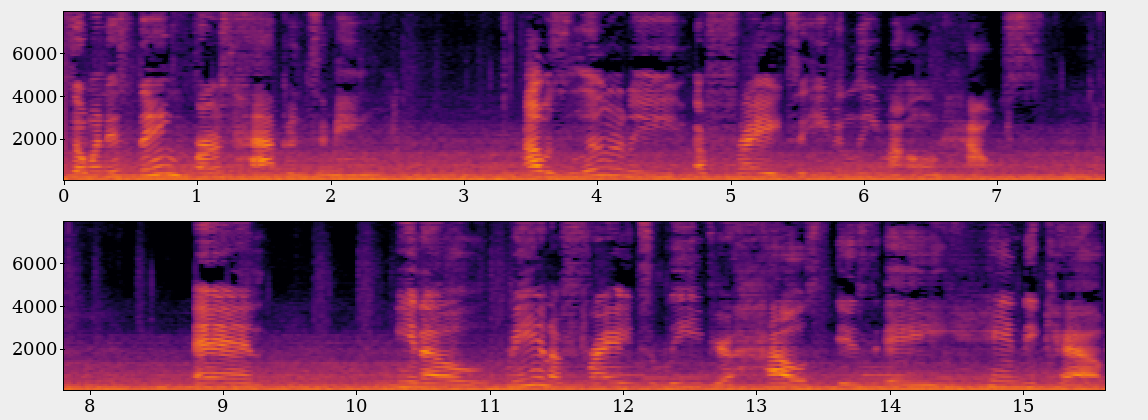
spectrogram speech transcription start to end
So when this thing first happened to me I was literally afraid to even leave my own house. And you know being afraid to leave your house is a handicap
